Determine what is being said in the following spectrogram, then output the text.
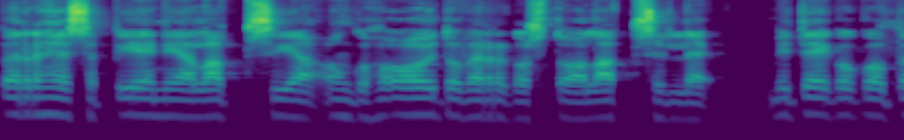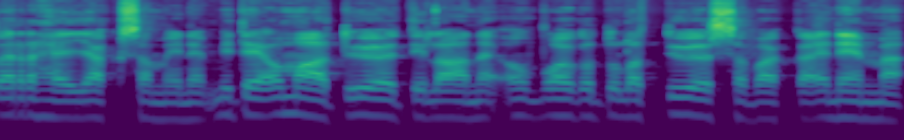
perheessä pieniä lapsia, onko hoitoverkostoa lapsille, miten koko perheen jaksaminen, miten oma työtilanne, on, voiko tulla työssä vaikka enemmän,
